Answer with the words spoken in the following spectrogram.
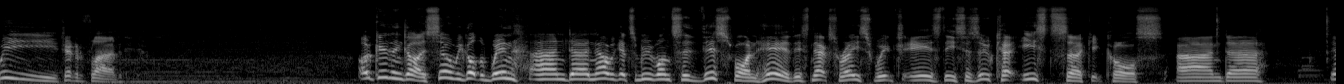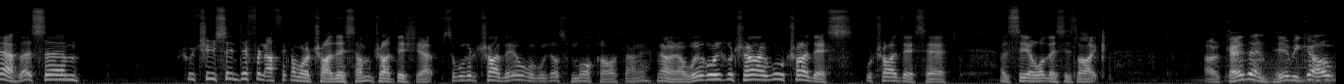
Whee! Checkered flag. Okay then guys, so we got the win and uh, now we get to move on to this one here, this next race which is the Suzuka East Circuit course and uh, yeah, let's um, should we choose something different? I think I want to try this, I haven't tried this yet, so we're going to try this, oh we've got some more cars down here, no no, we're, we're going to try, we'll try this, we'll try this here and see what this is like. Okay then, here we go.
